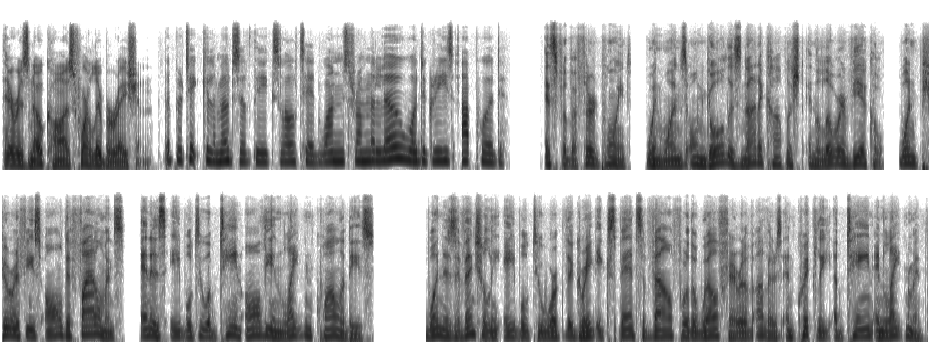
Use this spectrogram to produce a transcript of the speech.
there is no cause for liberation. The particular modes of the exalted ones from the lower degrees upward. As for the third point, when one's own goal is not accomplished in the lower vehicle, one purifies all defilements, and is able to obtain all the enlightened qualities. One is eventually able to work the great expansive vow for the welfare of others and quickly obtain enlightenment.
